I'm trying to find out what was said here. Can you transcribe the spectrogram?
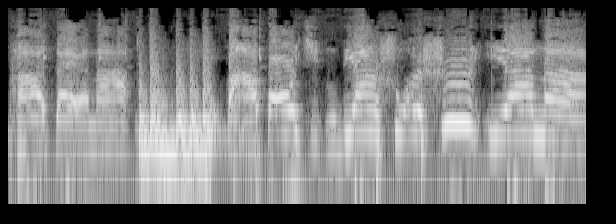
他在那八宝金殿说了誓言呐。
